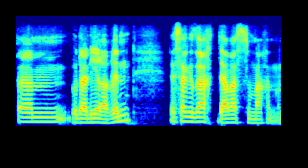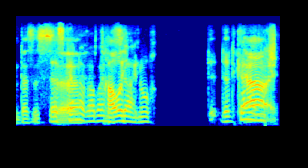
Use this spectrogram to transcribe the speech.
ähm, oder Lehrerin, besser gesagt, da was zu machen. Und das ist das kann äh, traurig nicht sein. genug. Das kann ja nicht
